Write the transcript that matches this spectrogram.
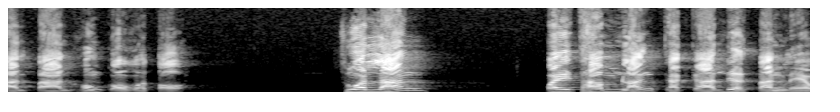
ต่างๆของกกต ส่วนหลังไปทำหลังจากการเลือกตั้งแล้ว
